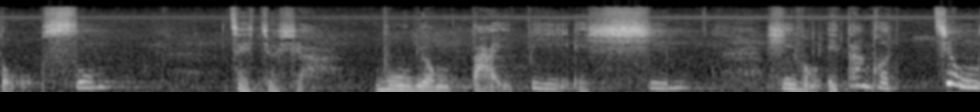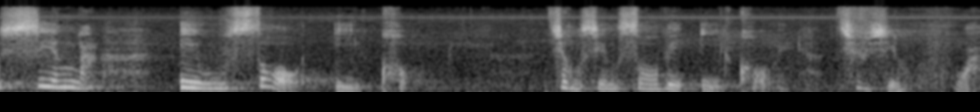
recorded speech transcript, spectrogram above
度师。这就是无量大悲的心，希望会当互众生啦有所依靠。众生所要依靠的，就是法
